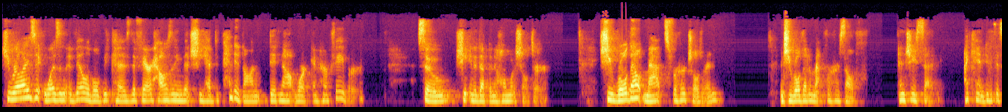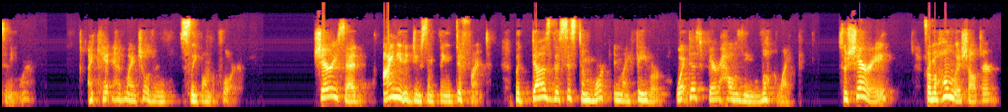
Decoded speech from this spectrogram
She realized it wasn't available because the fair housing that she had depended on did not work in her favor. So she ended up in a homeless shelter. She rolled out mats for her children and she rolled out a mat for herself. And she said, I can't do this anymore. I can't have my children sleep on the floor. Sherry said, I need to do something different. But does the system work in my favor? What does fair housing look like? So Sherry, from a homeless shelter,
